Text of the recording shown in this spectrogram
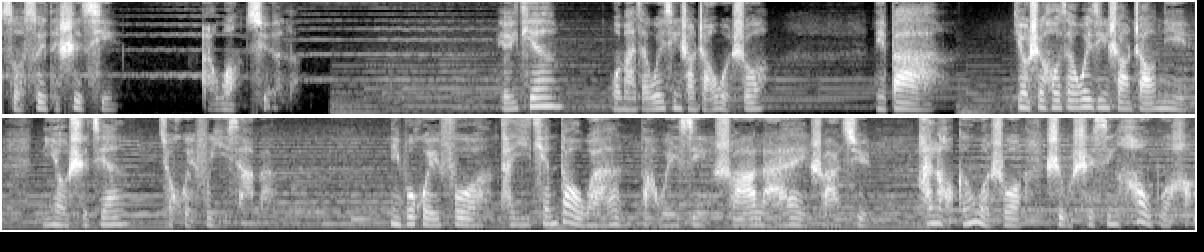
琐碎的事情而忘却了。有一天，我妈在微信上找我说：“你爸有时候在微信上找你，你有时间。”就回复一下吧。你不回复，他一天到晚把微信刷来刷去，还老跟我说是不是信号不好。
